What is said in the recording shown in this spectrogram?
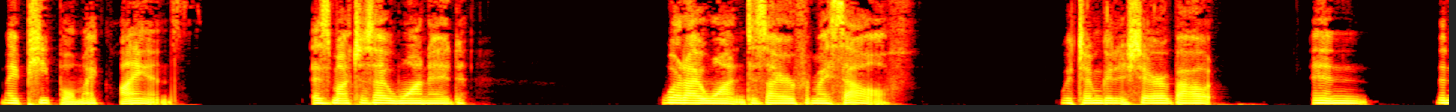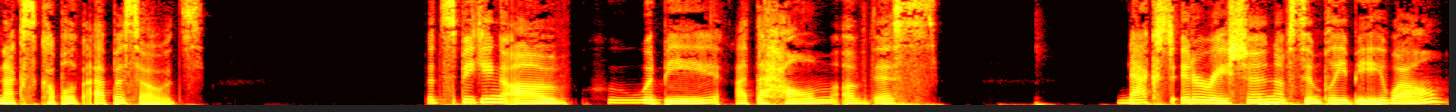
my people, my clients as much as I wanted what I want and desire for myself, which I'm going to share about in the next couple of episodes. But speaking of who would be at the helm of this next iteration of Simply Be, well,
